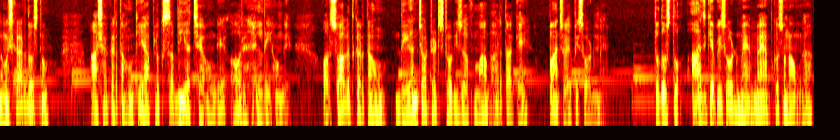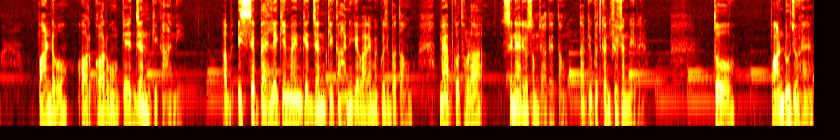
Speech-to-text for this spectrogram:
नमस्कार दोस्तों। आशा करता हूँ कि आप लोग सभी अच्छे होंगे और हेल्दी होंगे। और स्वागत करता हूँ दी अनचॉर्टेड स्टोरीज ऑफ़ महाभारता के पाँचवें एपिसोड में। तो दोस्तों, आज के एपिसोड में मैं आपको सुनाऊँगा पांडवों और कौरवों के जन्म की कहानी। अब इससे पहले कि मैं इनके जन्म की कहानी के बारे में कुछ बताऊँ, मैं आपको थोड़ा सिनेरियो समझा देता हूँ, ताकि कुछ कन्फ्यूज़न नहीं रहे। तो पांडु जो हैं,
